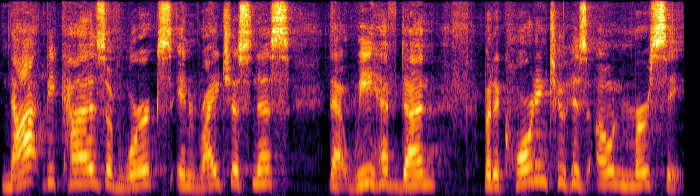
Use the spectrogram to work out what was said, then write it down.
not because of works in righteousness that we have done, but according to his own mercy,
